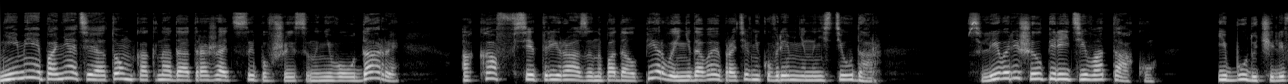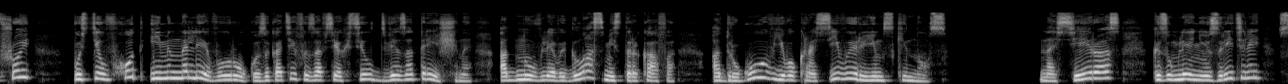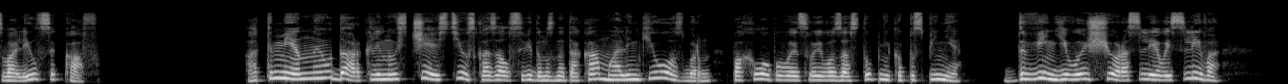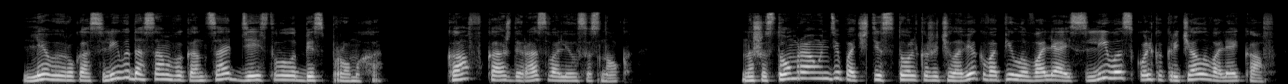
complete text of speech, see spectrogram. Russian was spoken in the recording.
Не имея понятия о том, как надо отражать сыпавшиеся на него удары, Акаф все три раза нападал первый, не давая противнику времени нанести удар. Слива решил перейти в атаку и, будучи левшой, пустил в ход именно левую руку, закатив изо всех сил две затрещины, одну в левый глаз мистера Кафа, а другую в его красивый римский нос. На сей раз, к изумлению зрителей, свалился Каф. «Отменный удар, клянусь честью», — сказал с видом знатока маленький Осборн, похлопывая своего заступника по спине. «Двинь его еще раз левой слива!» Левая рука сливы до самого конца действовала без промаха. Каф каждый раз валился с ног. На шестом раунде почти столько же человек вопило «валяй слива», сколько кричало «валяй Каф».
